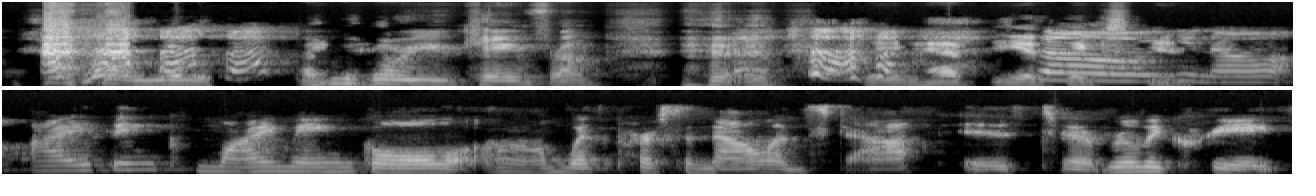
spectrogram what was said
I, knew where you came from. you have to get so, thick skin. You know, I think my main goal um, with personnel and staff is to really create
